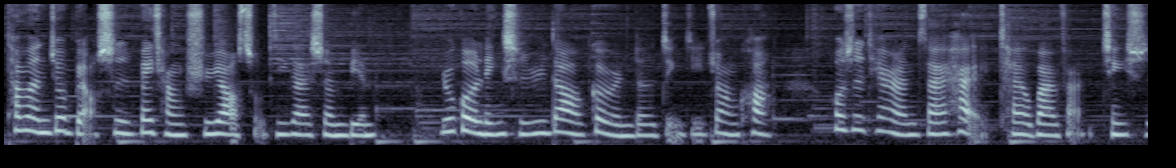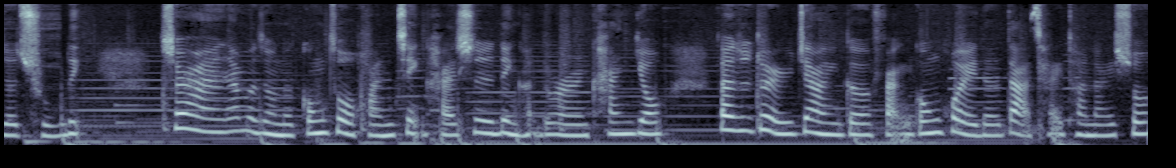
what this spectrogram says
他们就表示非常需要手机在身边。如果临时遇到个人的紧急状况，或是天然灾害，才有办法及时的处理。虽然 Amazon 的工作环境还是令很多人堪忧，但是对于这样一个反工会的大财团来说，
